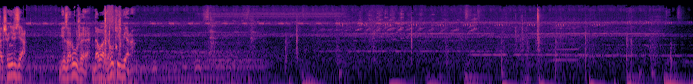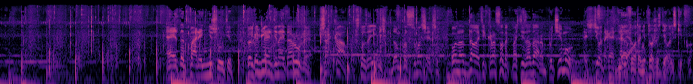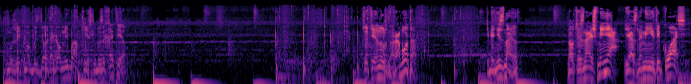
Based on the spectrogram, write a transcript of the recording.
Дальше нельзя. Без оружия. Давай, руки вверх. А этот парень не шутит. Только гляньте на это оружие. Шакал. Что за имечко? Да он просто сумасшедший. Он отдал этих красоток почти за даром. Почему? С чего такая Для халява? фото они тоже сделали скидку. Мужик мог бы сделать огромные бабки, если бы захотел. Что тебе нужно? Работа? Тебя не знаю. Но ты знаешь меня. Я знаменитый Куаси.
